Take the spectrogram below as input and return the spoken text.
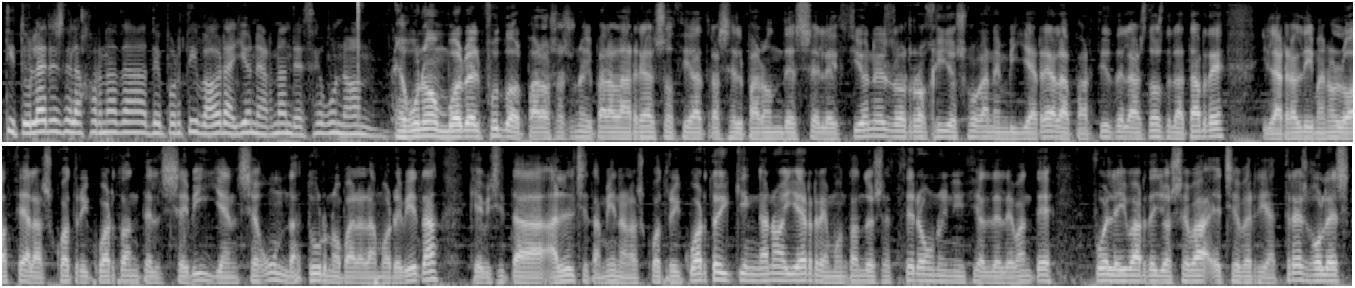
Titulares de la jornada deportiva ahora, John Hernández, Egunon. Egunon, vuelve el fútbol para Osasuna y para la Real Sociedad tras el parón de selecciones. Los rojillos juegan en Villarreal a partir de las 2 de la tarde y la Real de Imanol lo hace a las 4 y cuarto ante el Sevilla en segunda turno para la Morevieta, que visita al Elche también a las 4 y cuarto y quien ganó ayer remontando ese 0-1 inicial de Levante fue el Eibar de Joseba Echeverría, tres goles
